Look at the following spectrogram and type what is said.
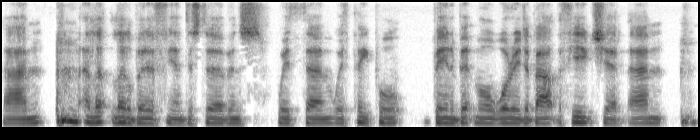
um, a little bit of you know disturbance with um, with people being a bit more worried about the future. Um,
